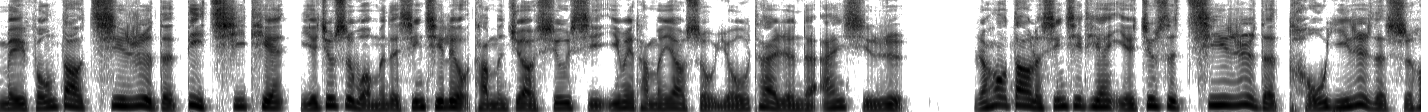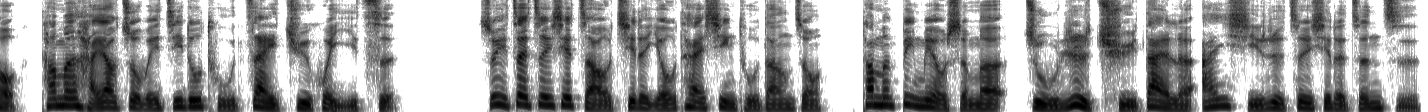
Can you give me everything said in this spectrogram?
每逢到七日的第七天，也就是我们的星期六，他们就要休息，因为他们要守犹太人的安息日。然后到了星期天，也就是七日的头一日的时候，他们还要作为基督徒再聚会一次。所以在这些早期的犹太信徒当中，他们并没有什么主日取代了安息日这些的争执。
